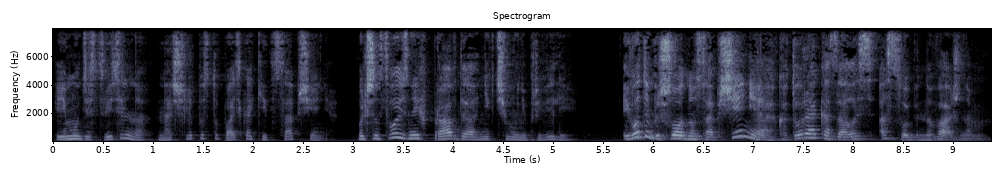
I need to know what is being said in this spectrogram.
И ему действительно начали поступать какие-то сообщения. Большинство из них, правда, ни к чему не привели. И вот им пришло одно сообщение, которое оказалось особенно важным.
